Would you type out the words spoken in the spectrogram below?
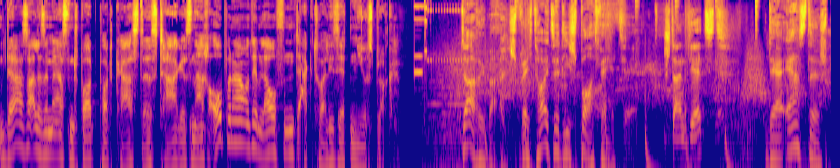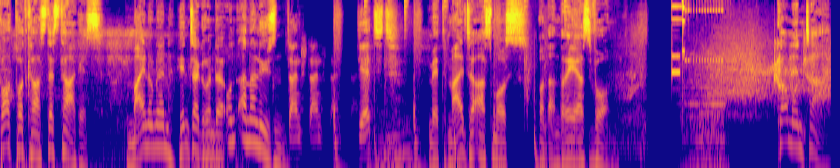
Das alles im ersten Sportpodcast des Tages nach Opener und dem laufend aktualisierten Newsblog. Darüber spricht heute die Sportwelt. Stand jetzt. Der erste Sportpodcast des Tages. Meinungen, Hintergründe und Analysen. Stand, stand, stand, stand. Jetzt. Mit Malte Asmus und Andreas Wurm. Kommentar.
